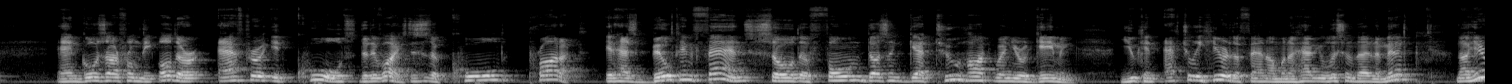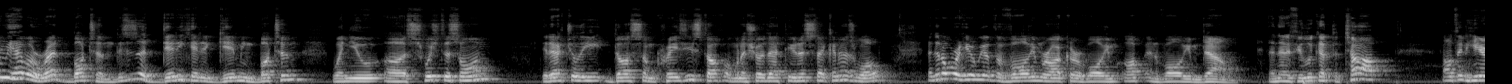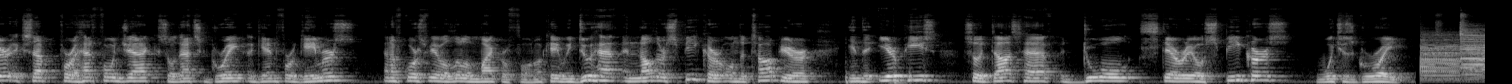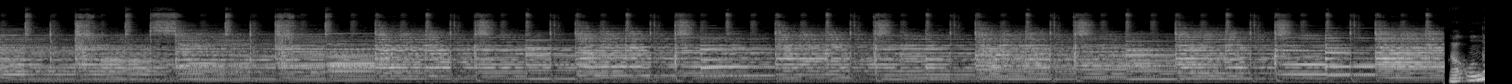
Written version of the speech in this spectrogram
and goes out from the other after it cools the device. This is a cooled product. It has built-in fans so the phone doesn't get too hot when you're gaming. You can actually hear the fan. I'm going to have you listen to that in a minute. Now here we have a red button. This is a dedicated gaming button. When you uh, switch this on, it actually does some crazy stuff. I'm going to show that to you in a second as well. And then over here, we have the volume rocker, volume up and volume down. And then if you look at the top, nothing here except for a headphone jack. So that's great again for gamers. And of course, we have a little microphone. Okay, we do have another speaker on the top here in the earpiece. So it does have dual stereo speakers, which is great.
